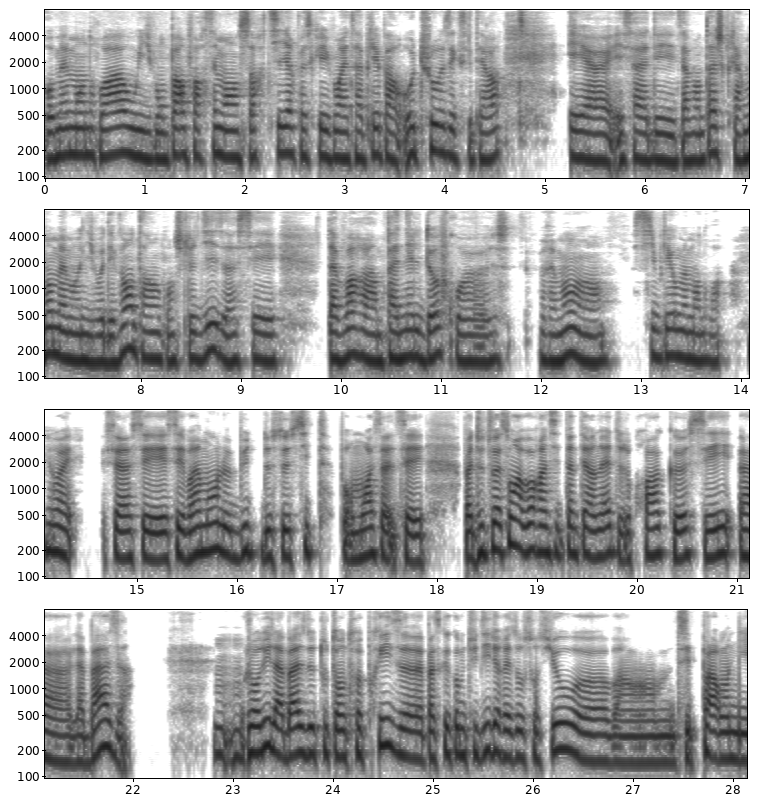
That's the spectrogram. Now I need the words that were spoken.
au même endroit où ils vont pas forcément en sortir parce qu'ils vont être appelés par autre chose, etc. Et, euh, et ça a des avantages clairement même au niveau des ventes, hein, qu'on se le dise, c'est d'avoir un panel d'offres euh, vraiment euh, ciblé au même endroit. Ouais. C'est, vraiment le but de ce site. Pour moi, c'est, enfin, de toute façon, avoir un site internet, je crois que c'est la base Mmh, mmh. Aujourd'hui, la base de toute entreprise, euh, parce que comme tu dis, les réseaux sociaux, euh, ben c'est pas on y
